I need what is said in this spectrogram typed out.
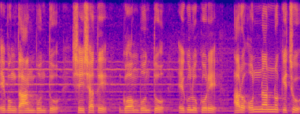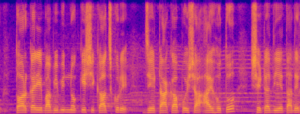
এবং ধান বুনতো, সেই সাথে গম বুনতো, এগুলো করে আরও অন্যান্য কিছু তরকারি বা বিভিন্ন কৃষি কাজ করে যে টাকা পয়সা আয় হতো, সেটা দিয়ে তাদের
